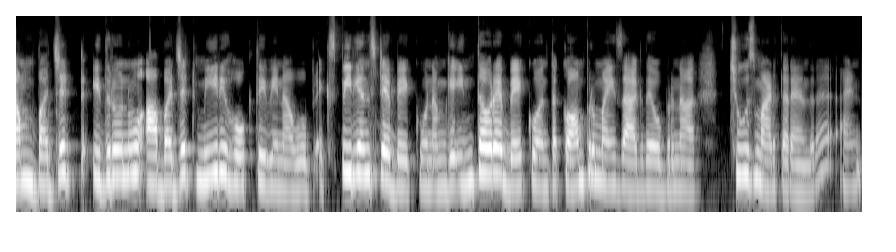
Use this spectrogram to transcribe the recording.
ನಮ್ಮ ಬಜೆಟ್ ಇದ್ರೂ ಆ ಬಜೆಟ್ ಮೀರಿ ಹೋಗ್ತೀವಿ ನಾವು. ಎಕ್ಸ್ಪೀರಿಯನ್ಸ್ಡೇ ಬೇಕು, ನಮಗೆ ಇಂಥವರೇ ಬೇಕು ಅಂತ ಕಾಂಪ್ರಮೈಸ್ ಆಗದೆ ಒಬ್ರನ್ನ ಚೂಸ್ ಮಾಡ್ತಾರೆ ಅಂದರೆ and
